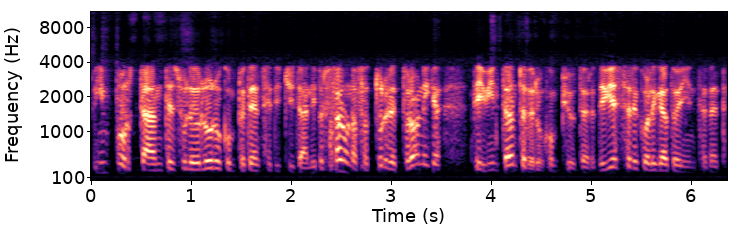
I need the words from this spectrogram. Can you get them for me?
importante sulle loro competenze digitali. Per fare una fattura elettronica devi intanto avere un computer, devi essere collegato a internet,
